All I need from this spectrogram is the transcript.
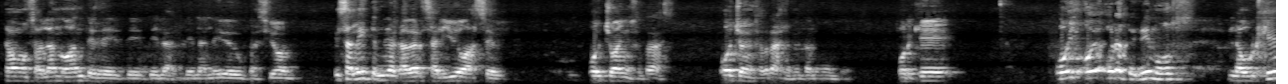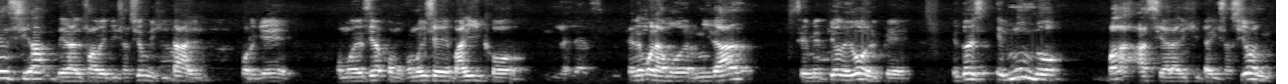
estábamos hablando antes de, la, de la ley de educación. Esa ley tendría que haber salido hace ocho años atrás. Ocho años atrás, lamentablemente. Porque hoy, hoy ahora tenemos la urgencia de la alfabetización digital, porque, como decía, como, como dice Barico, tenemos la modernidad, se metió de golpe. Entonces, el mundo va hacia la digitalización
